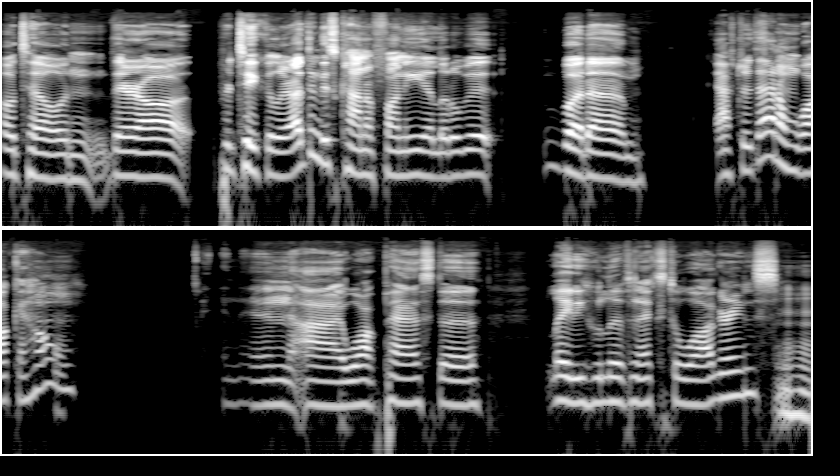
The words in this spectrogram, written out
hotel, and they're all particular. I think it's kind of funny a little bit, but um, after that, I'm walking home, and then I walk past a lady who lives next to Walgreens, Mm-hmm.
